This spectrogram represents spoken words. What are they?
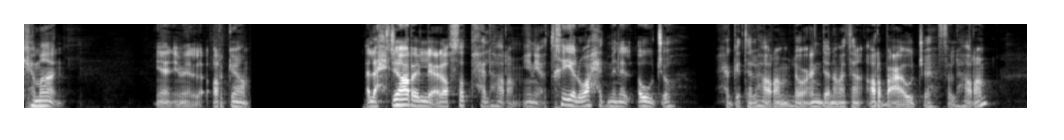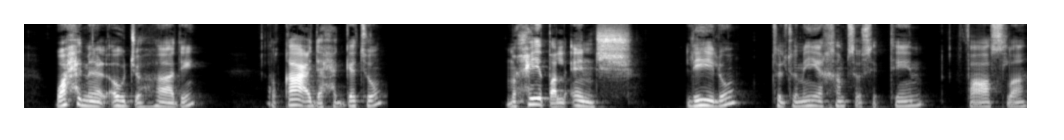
كمان يعني من الأرقام. الأحجار اللي على سطح الهرم يعني أتخيل واحد من الأوجه حقة الهرم لو عندنا مثلا أربع أوجه في الهرم واحد من الأوجه هذه القاعدة حقته محيط الإنش ليلو تلتمية خمسة وستين فاصلة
